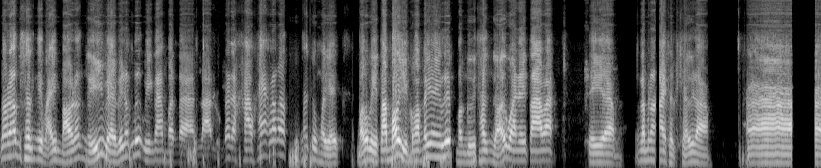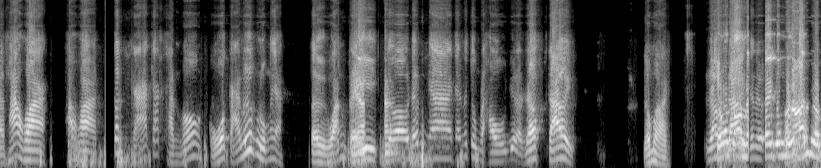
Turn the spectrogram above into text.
nó đón xuân như vậy bọn nó nghĩ về với đất nước Việt Nam mình là là nó đã khao khát lắm á. Nói chung là vậy. Bởi vì tao mới gì coi mấy cái clip mà người thân gửi qua đây tao á thì à, năm nay thực sự là à, à, pháo hoa pháo hoa tất cả các thành phố của cả nước luôn á nha. Từ Quảng Trị cho đến Nga cho nói chung là hầu như là rợp trời đúng rồi. Rợp Chỗ con đây cũng nói. bắn ngược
